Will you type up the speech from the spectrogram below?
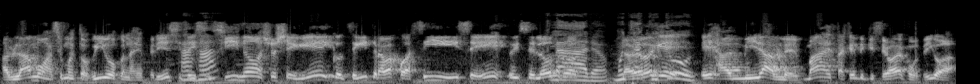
hablamos, hacemos estos vivos con las experiencias y te dicen, sí, no, yo llegué y conseguí trabajo así, hice esto, hice lo otro. Claro, La verdad que es admirable, más esta gente que se va, como te digo, a,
